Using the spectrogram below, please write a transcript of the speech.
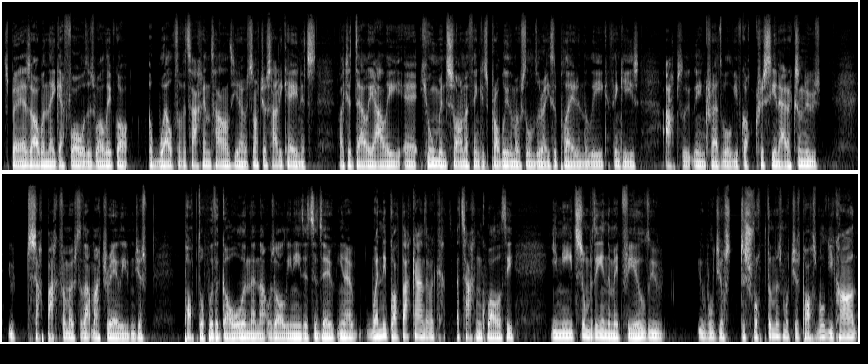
Spurs are when they get forward as well. They've got a wealth of attacking talent. You know, it's not just Harry Kane; it's like a Dele Alli. Uh, Heung-Min Son, I think, is probably the most underrated player in the league. I think he's absolutely incredible. You've got Christian Eriksen, who's who sat back for most of that match really and just popped up with a goal and then that was all he needed to do. You know, when they've got that kind of attacking quality, you need somebody in the midfield who who will just disrupt them as much as possible. You can't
